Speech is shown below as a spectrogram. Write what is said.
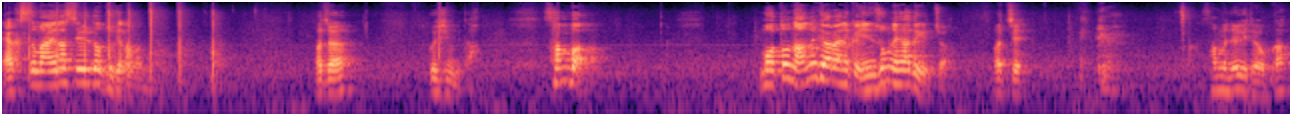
x-1도 두 개 남았네요. 맞아요? 끝입니다. 3번. 뭐 또 나누기 하라니까 인수분해 해야 되겠죠. 맞지? 3번 여기 적을까?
